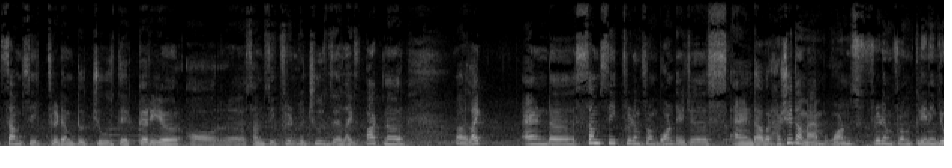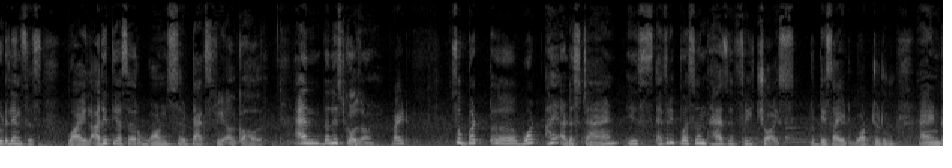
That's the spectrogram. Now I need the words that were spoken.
some seek freedom to choose their career, or uh, some seek freedom to choose their life partner. Uh, like and uh, some seek freedom from bondages and our harshita ma'am wants freedom from cleaning utensils while aditya sir wants uh, tax free alcohol and the list goes on right so but uh, what i understand is every person has a free choice to decide what to do and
